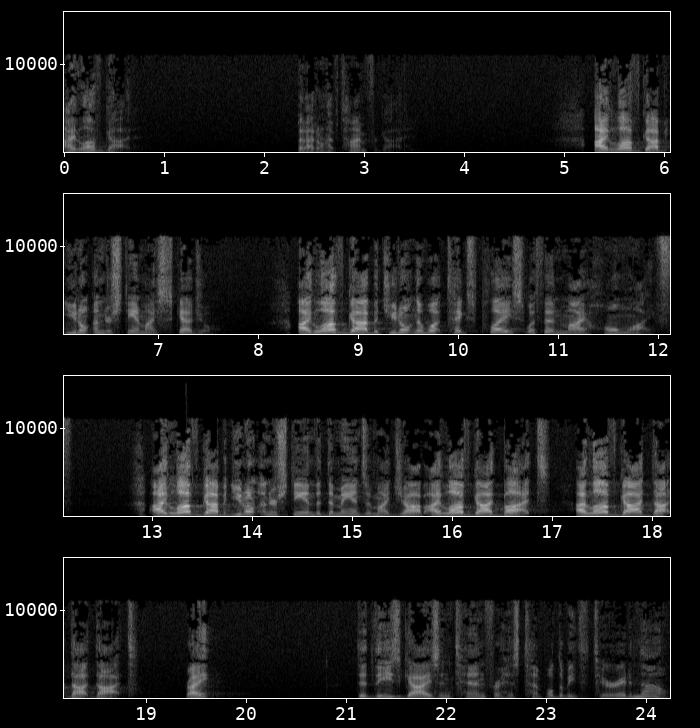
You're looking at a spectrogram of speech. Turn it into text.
I love God. But I don't have time for God. I love God, but you don't understand my schedule. I love God, but you don't know what takes place within my home life. I love God, but you don't understand the demands of my job. I love God, but I love God, dot, dot, dot. Right? Did these guys intend for his temple to be deteriorated? No.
